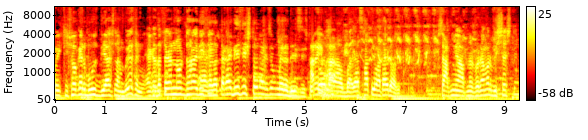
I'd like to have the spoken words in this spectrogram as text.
ওই কৃষকের বুঝ দিয়ে আসলাম বুঝেছেন? এক হাজার টাকার নোট ধরাই এক হাজার টাকায় দিয়েছিস তো না কিছু মেরে দিয়েছিস আরে ভাই। আর ছাতি মাথায় ধর। আপনি আপনার পরে আমার বিশ্বাস নেই।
